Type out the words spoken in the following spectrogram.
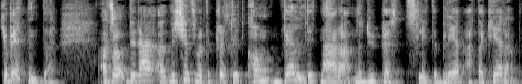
Jag vet inte. Alltså det, där, det känns som att det plötsligt kom väldigt nära när du plötsligt blev attackerad.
